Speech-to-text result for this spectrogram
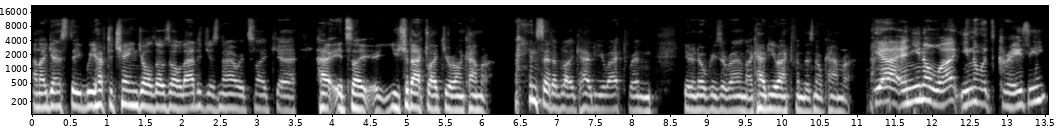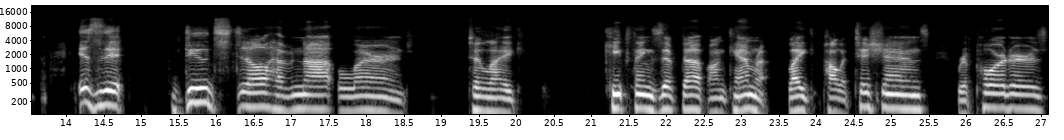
and I guess the, we have to change all those old adages now. It's like uh, how it's like you should act like you're on camera instead of like how do you act when you know nobody's around. Like how do you act when there's no camera? yeah and you know what you know what's crazy is that dudes still have not learned to like keep things zipped up on camera like politicians reporters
